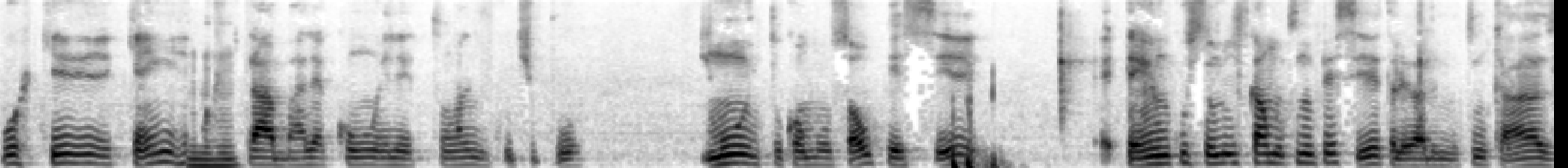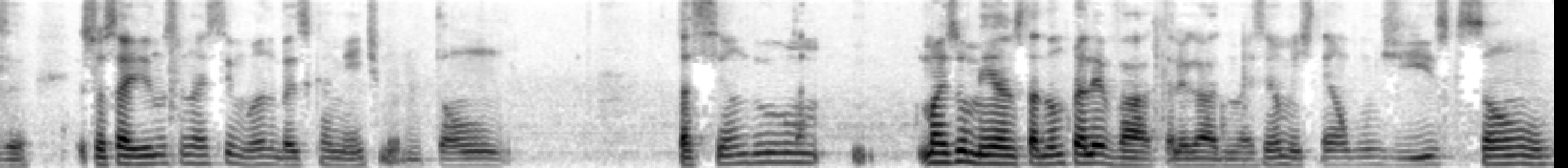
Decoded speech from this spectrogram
Porque quem Uhum. trabalha com eletrônico, tipo, muito como só o PC, é, tem um costume de ficar muito no PC, tá ligado? Muito em casa. Eu só saía nos finais de semana, basicamente, mano. Então, tá sendo mais ou menos, tá dando pra levar, tá ligado? Mas realmente tem alguns dias que são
